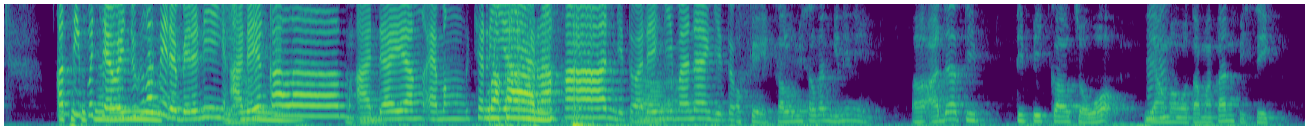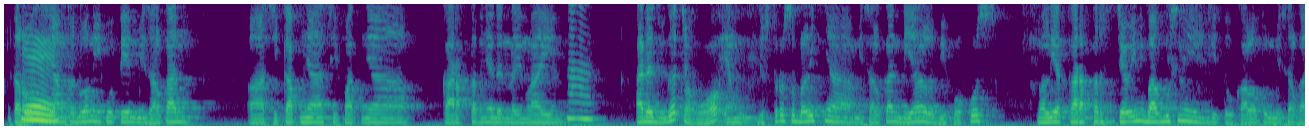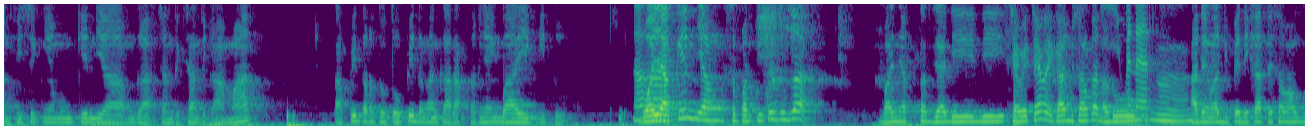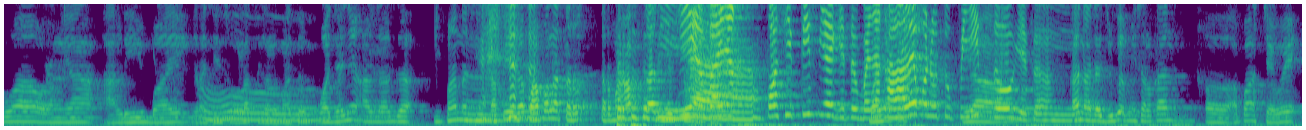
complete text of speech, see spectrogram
kan tipe cewek juga kan beda-beda nih. Ada yang kalem, ada yang emang ceria, gerakan gitu, ada yang Nah. gimana gitu. Oke, kalau misalkan gini nih, eh, ada tip tipikal cowok yang mengutamakan fisik, terus Oke. yang kedua ngikutin, misalkan eh, sikapnya, sifatnya, karakternya dan lain-lain. Mm-mm. Ada juga cowok yang justru sebaliknya, misalkan dia lebih fokus ngelihat karakter si cewek ini bagus nih gitu. Kalaupun misalkan fisiknya mungkin ya nggak cantik-cantik amat, tapi tertutupi dengan karakternya yang baik gitu. Gua yakin yang seperti itu juga banyak terjadi di cewek-cewek kan misalkan aduh Benar. Hmm. ada yang lagi PDKT sama gua orangnya alim baik rajin sholat segala macam wajahnya agak-agak gimana sih tapi nggak apa-apa lah ter- termaafkan Tertutupi. gitu Iya Iya. banyak positifnya gitu, banyak, Banyak- hal-hal yang menutupi Iya. itu gitu. kan ada juga misalkan eh, apa cewek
